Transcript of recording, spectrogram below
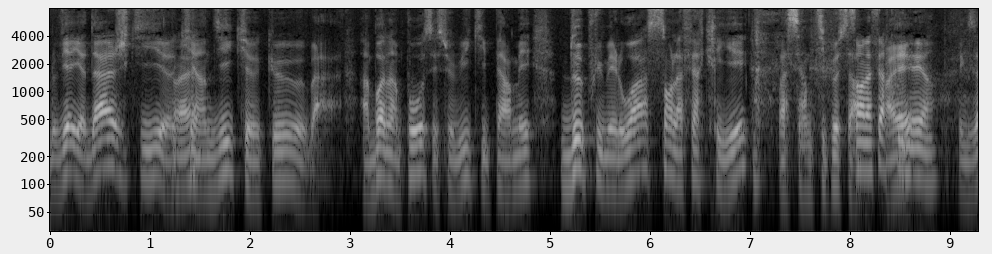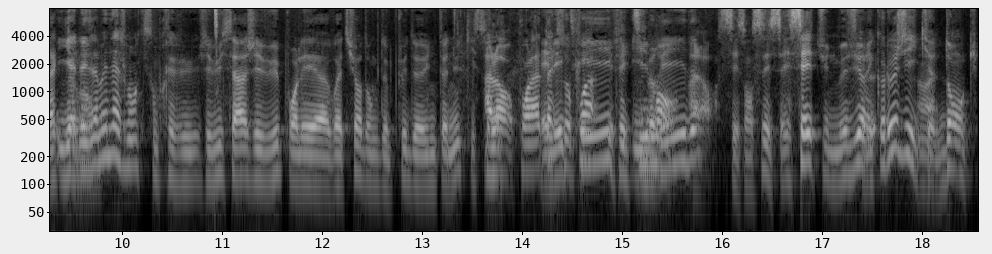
le vieil adage qui, qui indique que bah, un bon impôt, c'est celui qui permet de plumer loi sans la faire crier. Bah, c'est un petit peu ça. sans la faire crier. Hein. Exactement. Il y a des aménagements qui sont prévus. J'ai vu ça, j'ai vu pour les euh, voitures donc de plus d'une tonne qui sont Alors pour la taxe au poids, effectivement. Alors c'est censé, c'est une mesure écologique. Donc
